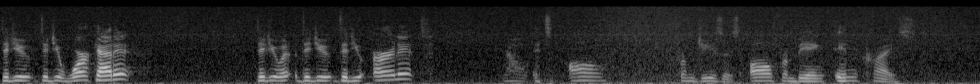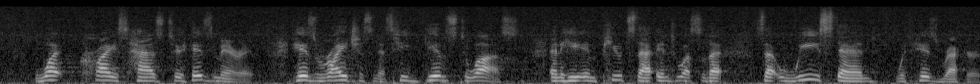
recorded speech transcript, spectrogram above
Did you, did you work at it? Did you, did, you, did you earn it? No, it's all from Jesus, all from being in Christ. What Christ has to his merit, his righteousness, he gives to us, and he imputes that into us so that, so that we stand with his record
